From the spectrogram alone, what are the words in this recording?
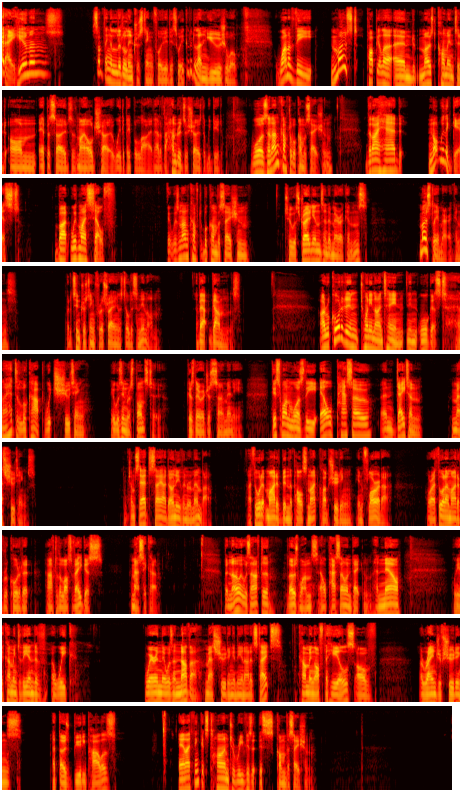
G'day, humans. Something a little interesting for you this week, a little unusual. One of the most popular and most commented on episodes of my old show, We the People Live, out of the hundreds of shows that we did, was an uncomfortable conversation that I had not with a guest, but with myself. It was an uncomfortable conversation to Australians and Americans, mostly Americans, but it's interesting for Australians to listen in on, about guns. I recorded in 2019 in August, and I had to look up which shooting it was in response to, because there are just so many. This one was the El Paso and Dayton mass shootings, which I'm sad to say I don't even remember. I thought it might have been the Pulse nightclub shooting in Florida, or I thought I might have recorded it after the Las Vegas massacre. But no, it was after those ones, El Paso and Dayton. And now we are coming to the end of a week wherein there was another mass shooting in the United States, coming off the heels of a range of shootings at those beauty parlors. And I think it's time to revisit this conversation.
